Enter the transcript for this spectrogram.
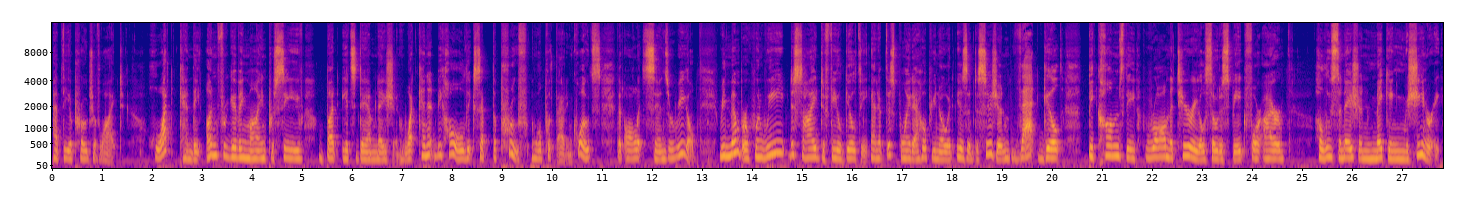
at the approach of light. What can the unforgiving mind perceive but its damnation? What can it behold except the proof, and we'll put that in quotes, that all its sins are real? Remember, when we decide to feel guilty, and at this point I hope you know it is a decision, that guilt becomes the raw material, so to speak, for our hallucination making machinery.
